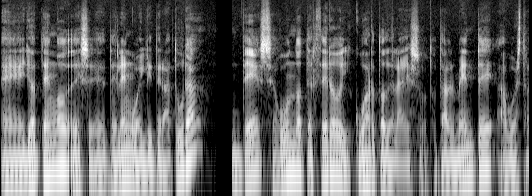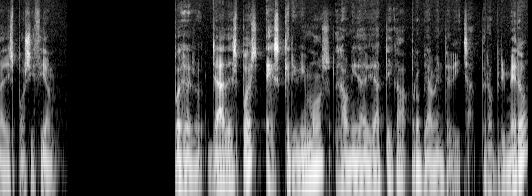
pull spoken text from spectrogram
Eh, yo tengo de, de, lengua y literatura de segundo, tercero y cuarto de la ESO, totalmente a vuestra disposición. Pues eso, ya después escribimos la unidad didáctica propiamente dicha, pero primero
